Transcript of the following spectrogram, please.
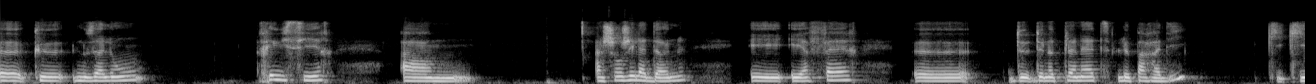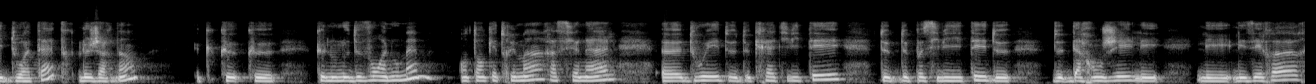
euh, que nous allons réussir à, changer la donne et, à faire euh, de, notre planète le paradis qui, doit être le jardin que, que, que nous nous devons à nous-mêmes en tant qu'être humain rationnel, euh, doué de, créativité, de, de possibilité de d'arranger les, erreurs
